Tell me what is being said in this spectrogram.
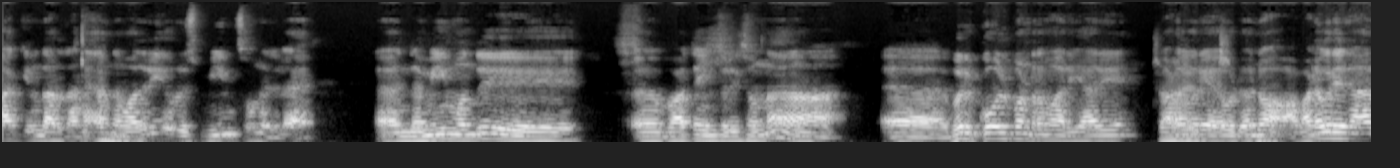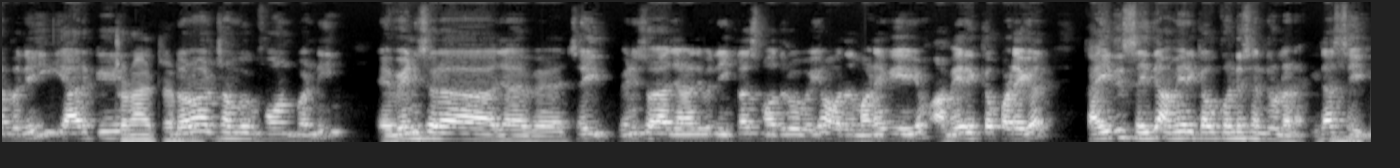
தாக்கி இருந்தாரு தானே? அந்த. மாதிரி ஒரு மீம் சொன்னதுல இந்த மீம் வந்து பார்த்தீங்கன்னு சொல்லி சொன்னா இவர் கோல் பண்ற மாதிரி. யாரு? வடகொரியா ஜனாதிபதி யாருக்கு? டொனால்ட் ட்ரம்ப் டொனால்ட் ட்ரம்புக்கு ஃபோன் பண்ணி வெனிசுலா வெனிசுலா ஜனாதிபதி நிக்கலஸ் மதுரோவையும் அவரது மனைவியையும் அமெரிக்க படைகள் கைது செய்து அமெரிக்காவுக்கு கொண்டு சென்றுள்ளன இதான். செய்தி.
